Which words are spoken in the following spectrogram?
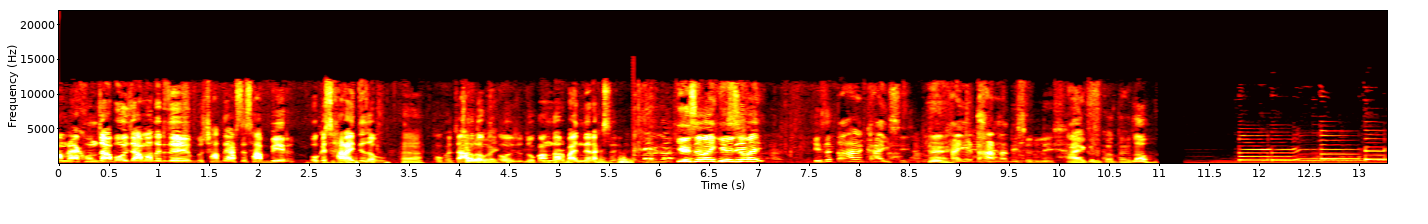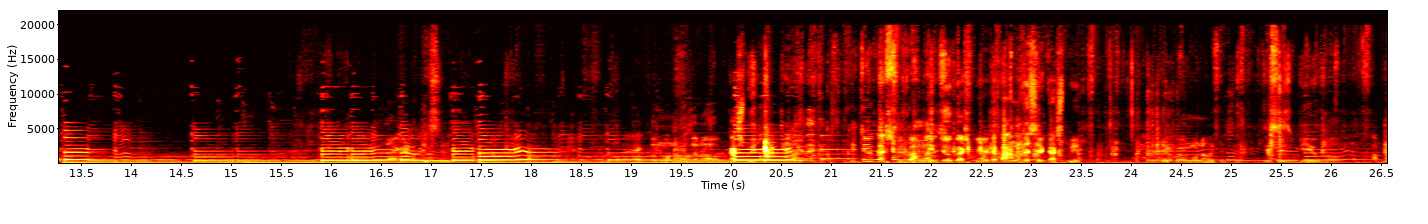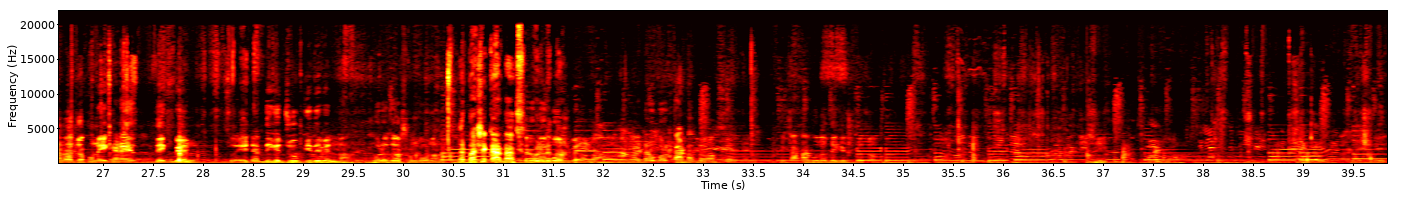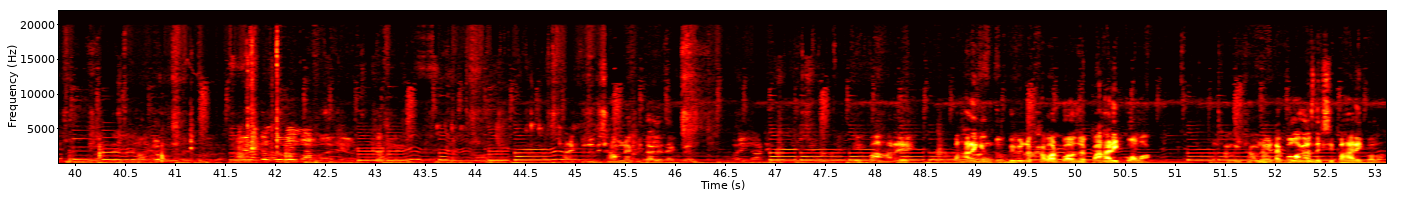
আমরা এখন যাব যে আমাদের যে সাথে আসছে সাব্বির ওকে ছাড়াইতে যাব। হ্যাঁ। ওকে চার। ওই দোকানদার বাইন্দে রাখছে। কি হয়েছে ভাই? কি হয়েছে ভাই? কি হয়েছে? খাইছে। হ্যাঁ। খাইয়ে টাকা না দিয়ে চল্লিশ আয় এখন কথা। লাও। একদম মনে হয় যেন কাশ্মীর। কাশ্মীর বাংলাদেশ। কাশ্মীর এটা বাংলাদেশের কাশ্মীর। এরকমই মনে হইতেছে। দিস ইজ ভিউ আপনারা যখন এখানে দেখবেন তো এটার দিকে ঝুঁকি দেবেন না পড়ে যাওয়ার সম্ভাবনা আছে। আর পাশে কাটা আছে উপর তো? বসবেন না এটার উপর কাটা দেওয়া আছে এই কাটাগুলো দেখে শুধু চলবে আরেকটু যদি সামনে আসি তাহলে দেখবেন এই পাহাড়ে পাহাড়ে কিন্তু বিভিন্ন খাবার পাওয়া যায় পাহাড়ি কলা। আমি সামনে একটা কলা গাছ দেখছি পাহাড়ি কলা।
